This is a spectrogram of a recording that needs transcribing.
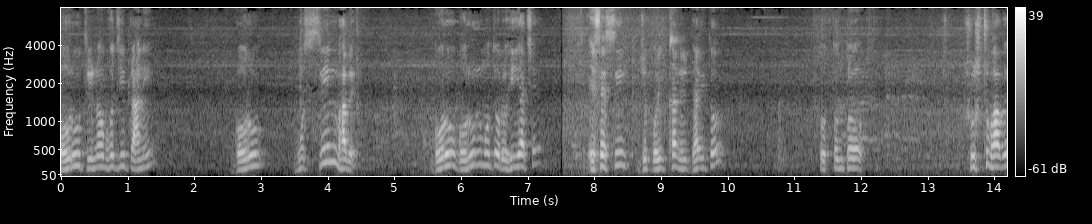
গরু তৃণভোজী প্রাণী, গরু মসৃণভাবে গরু গরুর মতো রহিয়াছে। এসএসসির যে পরীক্ষা নির্ধারিত অত্যন্ত সুষ্ঠুভাবে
